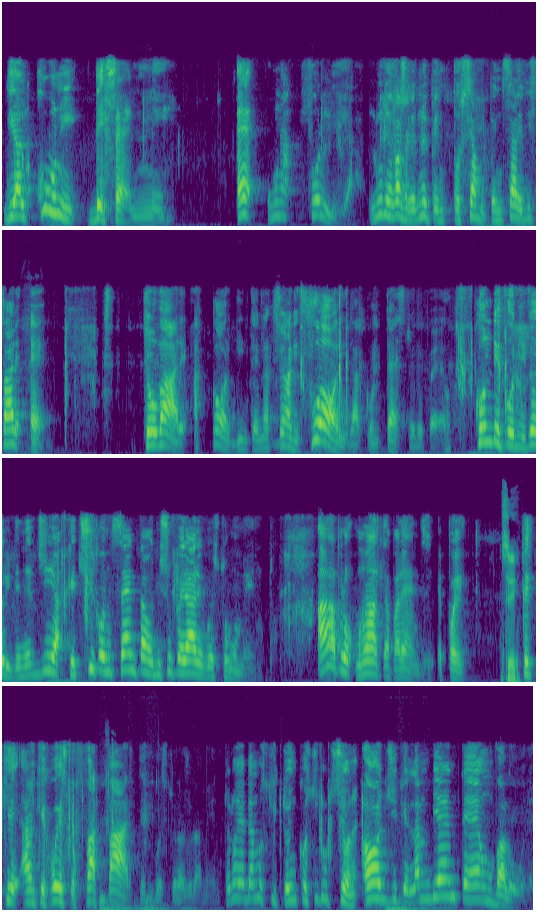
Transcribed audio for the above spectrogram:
di alcuni decenni è una follia. L'unica cosa che noi pen- possiamo pensare di fare è trovare accordi internazionali fuori dal contesto europeo con dei fornitori di energia che ci consentano di superare questo momento. Apro un'altra parentesi e poi sì. perché anche questo fa parte di questo ragionamento. Noi abbiamo scritto in Costituzione oggi che l'ambiente è un valore,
